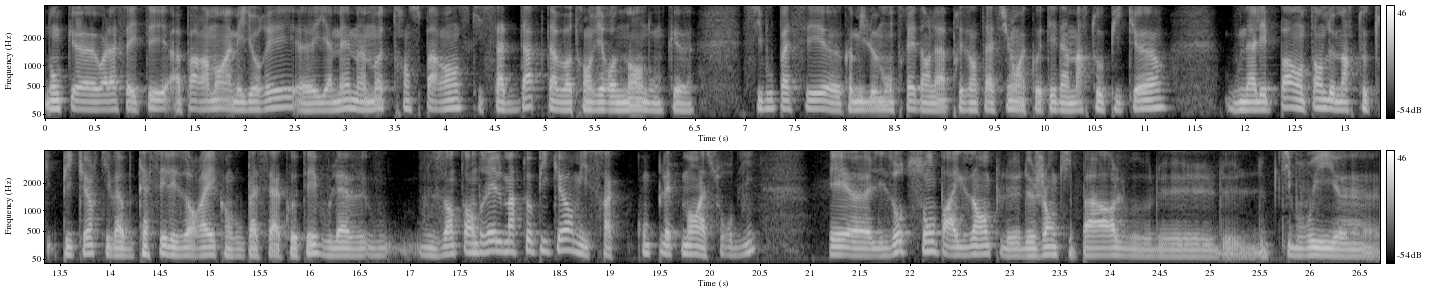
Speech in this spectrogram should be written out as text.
Donc voilà, ça a été apparemment amélioré. Il y a même un mode transparence qui s'adapte à votre environnement. Donc si vous passez, euh, comme il le montrait dans la présentation, à côté d'un marteau-piqueur, vous n'allez pas entendre le marteau-piqueur qui va vous casser les oreilles quand vous passez à côté. Vous, vous, entendrez le marteau-piqueur, mais il sera complètement assourdi. Et euh, les autres sons, par exemple, de gens qui parlent ou de, petits bruits euh,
